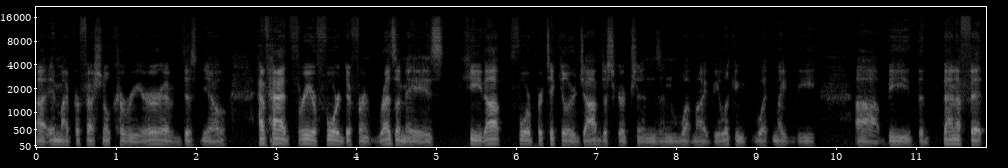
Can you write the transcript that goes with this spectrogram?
uh, in my professional career, have just you know have had three or four different resumes keyed up for particular job descriptions and what might be looking, what might be uh, be the benefit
